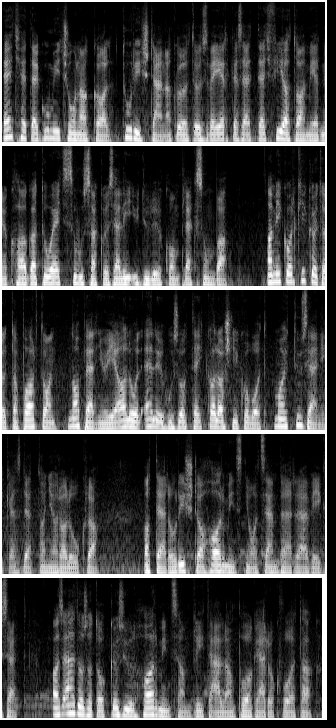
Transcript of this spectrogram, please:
Egy hete gumicsónakkal, turistának öltözve érkezett egy fiatal mérnök hallgató egy Szúsza közeli üdülőkomplexumba. Amikor kikötött a parton, napernyője alól előhúzott egy kalasnyikovot, majd tüzelni kezdett a nyaralókra. A terrorista 38 emberrel végzett. Az áldozatok közül 30-an brit állampolgárok voltak.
